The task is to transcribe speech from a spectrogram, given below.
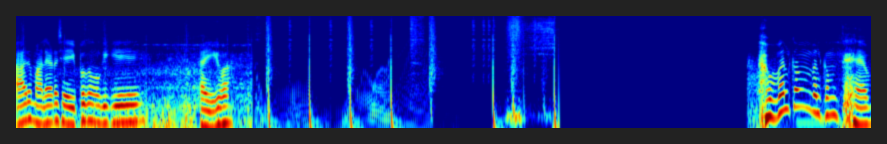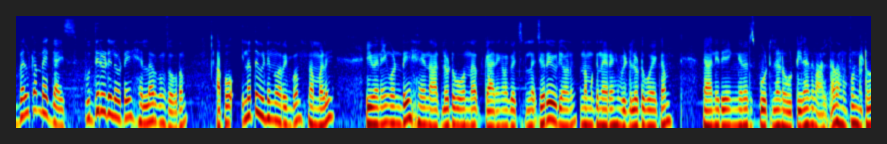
ആ ഒരു മലയുടെ ഷേപ്പൊക്കെ നോക്കിക്കേ. അയ്യവാ. Welcome welcome welcome back guys പുതിയ വീഡിയോയിലോട്ട് എല്ലാവർക്കും സ്വാഗതം. അപ്പോൾ ഇന്നത്തെ വീഡിയോ എന്ന് പറയുമ്പോൾ നമ്മൾ ഇവനെയും കൊണ്ട് നാട്ടിലോട്ട് പോകുന്ന കാര്യങ്ങളൊക്കെ വെച്ചിട്ടുള്ള ചെറിയ വീഡിയോ ആണ്. നമുക്ക് നേരെ വീട്ടിലോട്ട് പോയേക്കാം. ഞാനിത് ഇങ്ങനെ ഒരു സ്പോട്ടിലാണ് ഊട്ടിയിലാണ്. നല്ല തണുപ്പുണ്ട് കേട്ടോ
